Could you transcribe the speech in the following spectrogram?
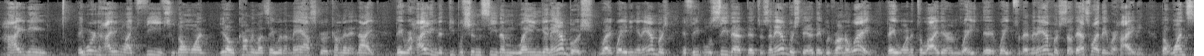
hiding they weren't hiding like thieves who don't want, you know, come in, let's say, with a mask or come in at night. They were hiding that people shouldn't see them laying in ambush, right, waiting in ambush. If people see that, that there's an ambush there, they would run away. They wanted to lie there and wait, uh, wait for them in ambush. So that's why they were hiding. But once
